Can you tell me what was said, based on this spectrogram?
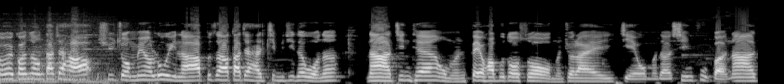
各位观众，大家好！许久没有录影啦，不知道大家还记不记得我呢？那今天我们废话不多说，我们就来解我们的新副本。那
